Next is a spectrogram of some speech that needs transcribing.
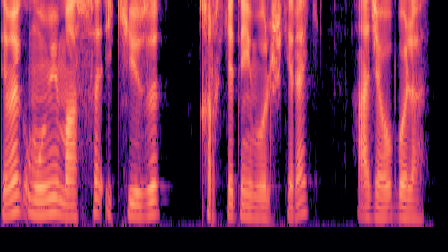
Demak umumiy massa ikki yuz qirqga teng bo'lishi kerak. A javob bo'ladi.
